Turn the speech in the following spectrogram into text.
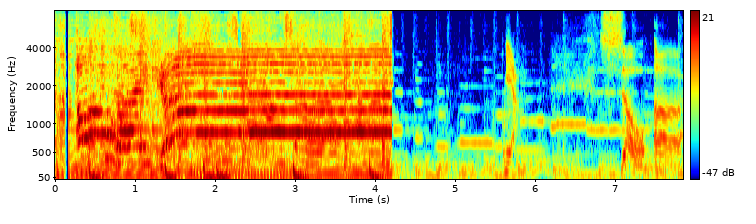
Oh my god! So, uh,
